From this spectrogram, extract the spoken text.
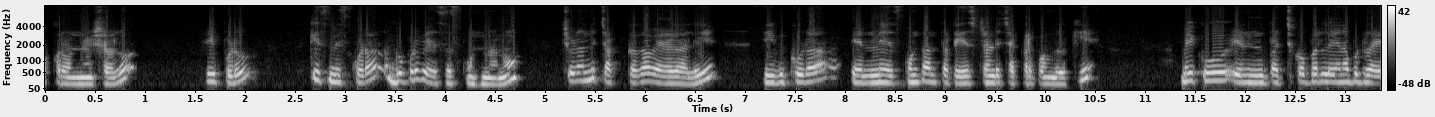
ఒక రెండు నిమిషాలు ఇప్పుడు కిస్మిస్ కూడా గుప్పుడు వేసేసుకుంటున్నాను. చూడండి చక్కగా వేగాలి. ఇవి కూడా ఎన్ని వేసుకుంటే అంత టేస్ట్ అండి చక్కెర పొంగల్కి. మీకు పచ్చి కొబ్బరి లేనప్పుడు డ్రై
